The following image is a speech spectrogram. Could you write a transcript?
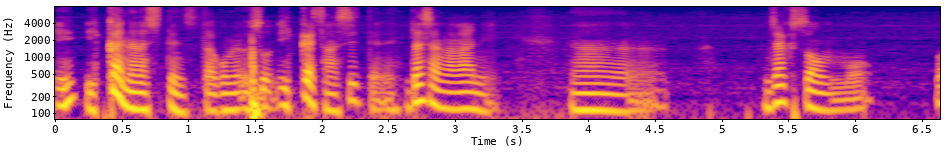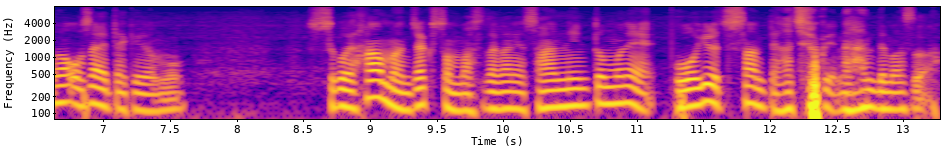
え ?1 回7失点って言ったらごめん、嘘。1回3失点ね。打者7人？うん。ジャクソンも、は抑えたけども、すごい、ハーマン、ジャクソン、増田がね、3人ともね、防御率3.86で並んでますわ。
